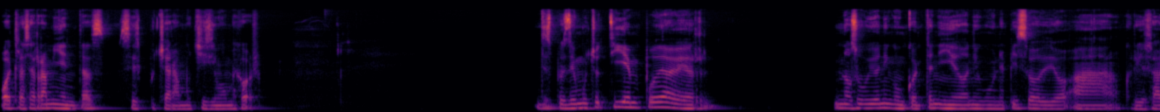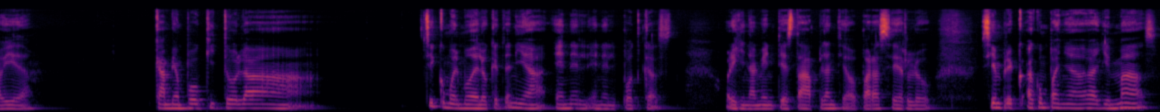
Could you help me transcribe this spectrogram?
otras herramientas se escuchará muchísimo mejor. Después de mucho tiempo de haber no subido ningún contenido, ningún episodio a Curiosa Vida, cambia un poquito la... Sí, como el modelo que tenía en el, en el podcast. Originalmente estaba planteado para hacerlo siempre acompañado de alguien más,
